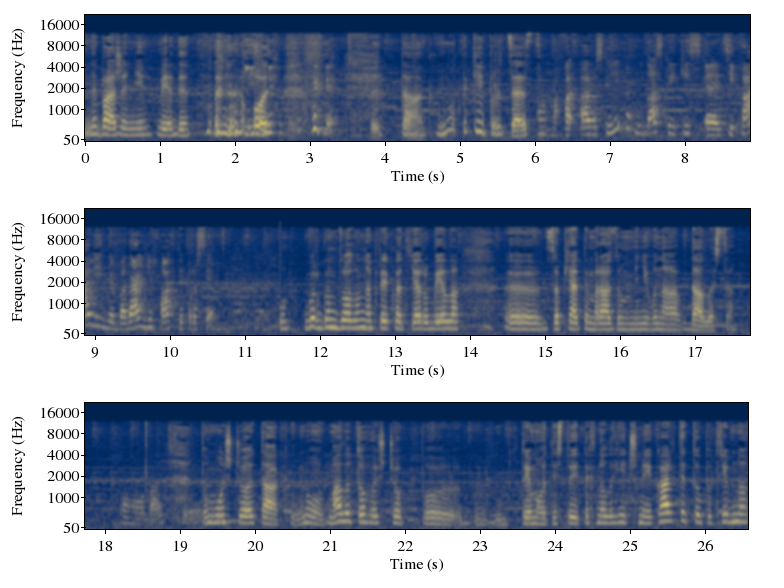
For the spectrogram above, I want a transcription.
небажані види. От. Так, ну такий процес. Ага. А, а розкажіть нам, будь ласка, якісь е, цікаві, небанальні факти про сир. Горгонзолу, наприклад, я робила е, за п'ятим разом, мені вона вдалася. Ого, бачите. Тому що так, ну мало того, щоб е, втримуватись тої технологічної карти, то потрібно е,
